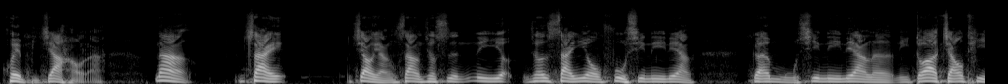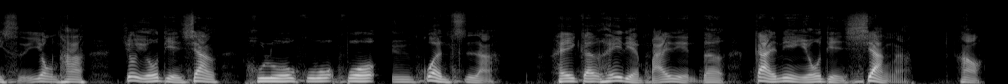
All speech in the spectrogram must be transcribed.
会比较好啦。那在教养上，就是利用，就是善用父性力量。跟母性力量呢，你都要交替使用它，就有点像胡萝卜与棍子啊，黑跟黑脸白脸的概念有点像啊。好，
